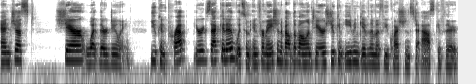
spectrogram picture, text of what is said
and just share what they're doing. You can prep your executive with some information about the volunteers. You can even give them a few questions to ask if they're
